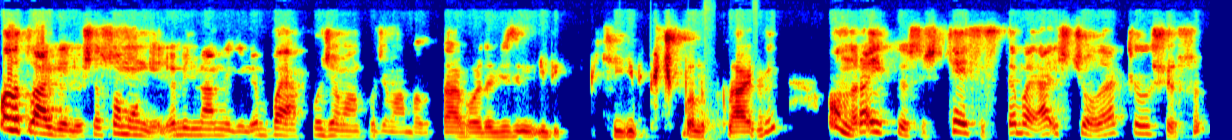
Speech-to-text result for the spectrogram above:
Balıklar geliyor işte somon geliyor bilmem ne geliyor. Bayağı kocaman kocaman balıklar bu arada bizim gibi, gibi küçük balıklar değil. Onları ayıklıyorsun işte tesiste bayağı işçi olarak çalışıyorsun.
